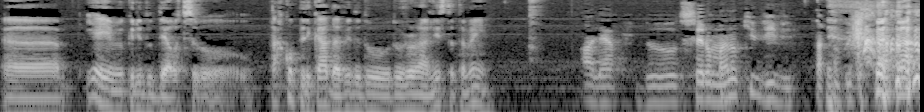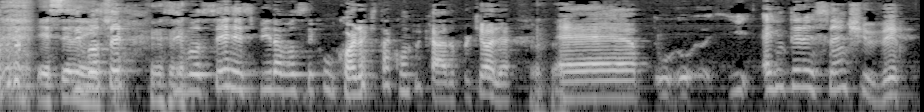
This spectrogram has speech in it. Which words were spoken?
Uh, e aí, meu querido Deltz, tá complicada a vida do, do jornalista também? Olha, do ser humano que vive. Tá complicado. Excelente. se, você, se você respira, você concorda que tá complicado. Porque, olha, é, é interessante ver.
